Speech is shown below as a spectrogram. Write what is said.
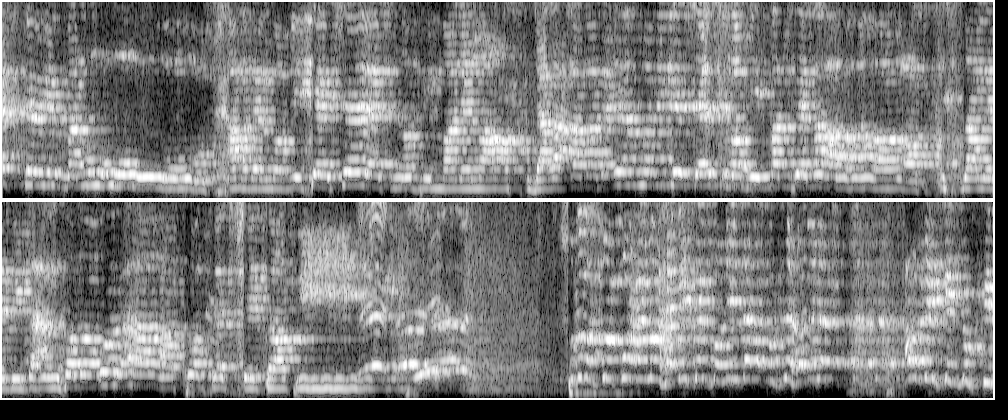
এক শ্রেণির মানুষ আমাদের নবীকে শেষ নবী মানে না। যারা আমাদের নবীকে শেষ নবী মানবে না। ইসলামের বিধান হলো ওরা প্রকাশ্যে কাফি শুধুমাত্র কোরআন ও হাদিসের দলিল দ্বারা বুঝতে হবে না। আমাদেরকে যুক্তির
